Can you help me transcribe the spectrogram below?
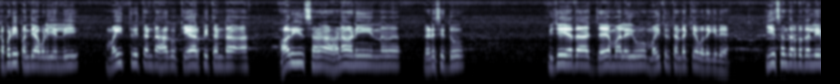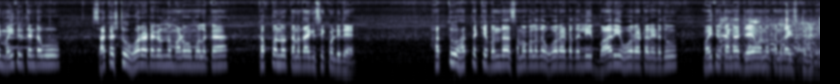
ಕಬಡ್ಡಿ ಪಂದ್ಯಾವಳಿಯಲ್ಲಿ ಮೈತ್ರಿ ತಂಡ ಹಾಗೂ ಕೆ ಆರ್ ಪಿ ತಂಡ ಭಾರೀ ಸ ಹಣಾಹಣಿಯನ್ನು ನಡೆಸಿದ್ದು, ವಿಜಯದ ಜಯಮಾಲೆಯು ಮೈತ್ರಿ ತಂಡಕ್ಕೆ ಒದಗಿದೆ. ಈ ಸಂದರ್ಭದಲ್ಲಿ ಮೈತ್ರಿ ತಂಡವು ಸಾಕಷ್ಟು ಹೋರಾಟಗಳನ್ನು ಮಾಡುವ ಮೂಲಕ ಕಪ್ಪನ್ನು ತನ್ನದಾಗಿಸಿಕೊಂಡಿದೆ. ಹತ್ತು ಹತ್ತಕ್ಕೆ ಬಂದ ಸಮಬಲದ ಹೋರಾಟದಲ್ಲಿ ಭಾರೀ ಹೋರಾಟ ನಡೆದು ಮೈತ್ರಿ ತಂಡ ಜಯವನ್ನು ತನ್ನದಾಗಿಸಿಕೊಂಡಿದೆ.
